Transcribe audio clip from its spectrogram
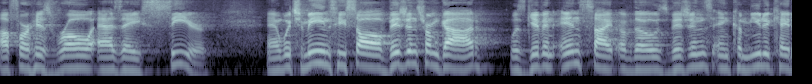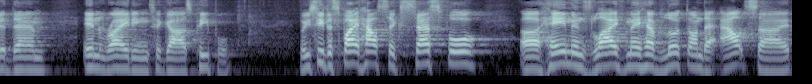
uh, for his role as a seer, and which means he saw visions from God, was given insight of those visions, and communicated them in writing to God's people. But you see, despite how successful uh, Heman's life may have looked on the outside,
